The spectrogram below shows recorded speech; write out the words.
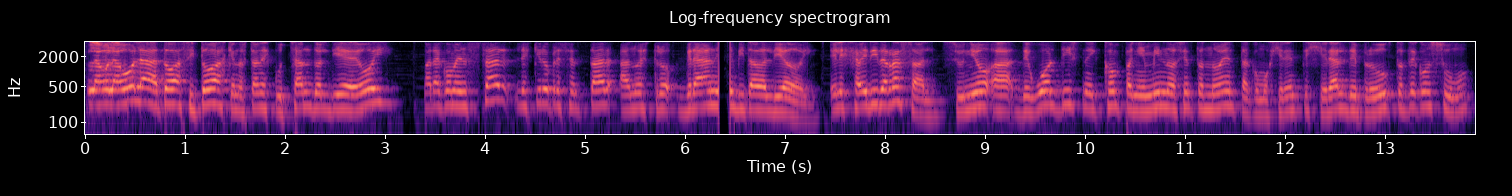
Hola, hola, hola a todas y todas que nos están escuchando el día de hoy. Para comenzar, les quiero presentar a nuestro gran invitado del día de hoy. Él es Javier Irarrázaval, se unió a The Walt Disney Company en 1990 como gerente general de productos de consumo,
